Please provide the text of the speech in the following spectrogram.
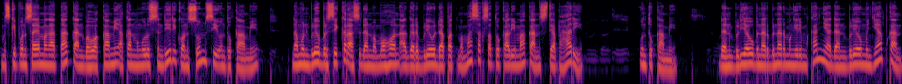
meskipun saya mengatakan bahwa kami akan mengurus sendiri konsumsi untuk kami, namun beliau bersikeras dan memohon agar beliau dapat memasak satu kali makan setiap hari untuk kami. Dan beliau benar-benar mengirimkannya dan beliau menyiapkan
